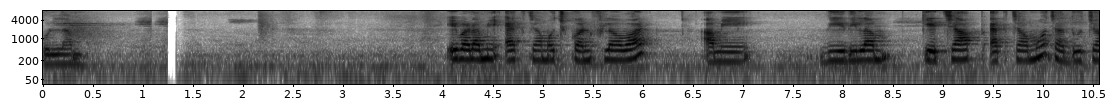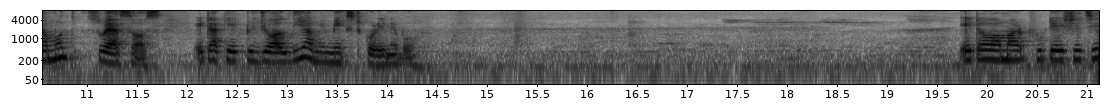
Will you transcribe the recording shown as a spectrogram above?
করলাম। এবার আমি এক চামচ কর্নফ্লাওয়ার, আমি দিয়ে দিলাম কেচাপ এক চামচ আর দু চামচ সয়া সস। এটাকে একটু জল দিয়ে আমি মিক্সড করে নেব। এটাও আমার ফুটে এসেছে,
